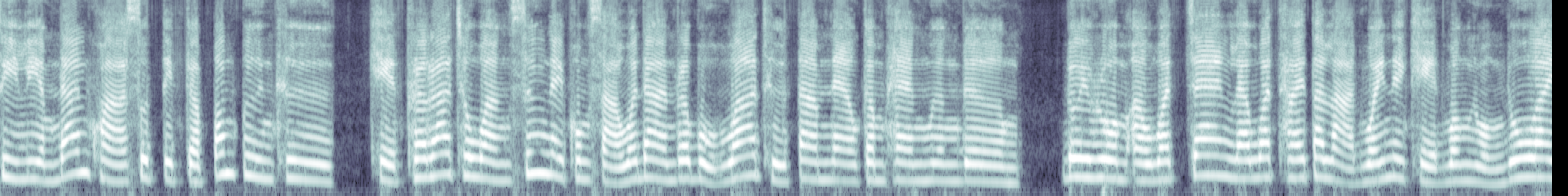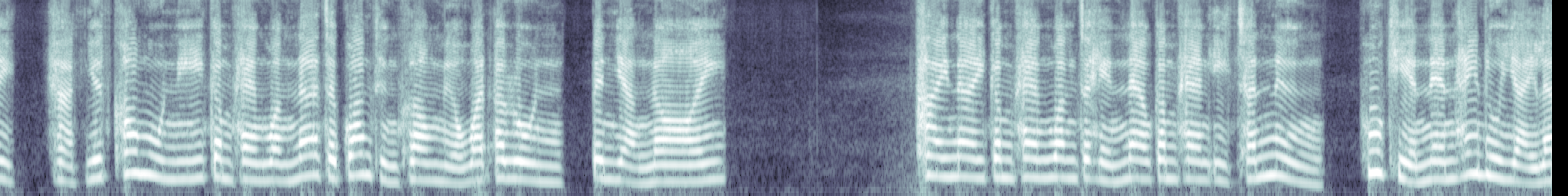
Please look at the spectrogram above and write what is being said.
สี่เหลี่ยมด้านขวาสุดติดกับป้อมปืนคือ เขตพระราชวังซึ่งในพงศาวดารระบุว่าถือตามแนวกำแพงเมืองเดิม โดยรวมเอาวัดแจ้งและวัดท้ายตลาดไว้ในเขตวังหลวงด้วย หากยึดข้อมูลนี้กำแพงวังน่าจะกว้างถึงคลองเหนือวัดอรุณ เป็นอย่างน้อย ภายในกำแพงวังจะเห็นแนวกำแพงอีกชั้นหนึ่ง ผู้เขียนเน้นให้ดูใหญ่และ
